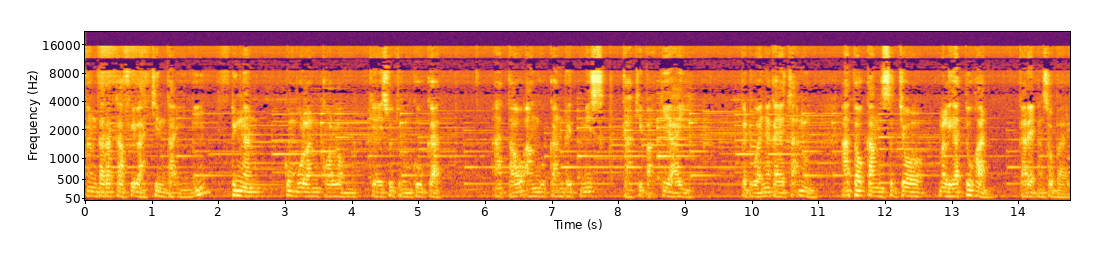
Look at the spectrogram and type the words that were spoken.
antara kafilah cinta ini dengan kumpulan kolom Kiai Sudrun Gugat atau anggukan ritmis kaki Pak Kiai. Keduanya kayak Cak Nun atau Kang Sejo melihat Tuhan karya Kang Sobari.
